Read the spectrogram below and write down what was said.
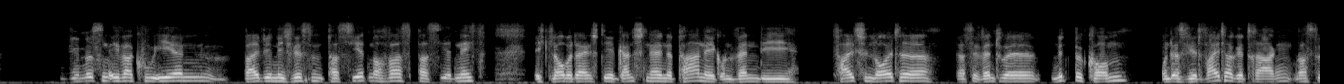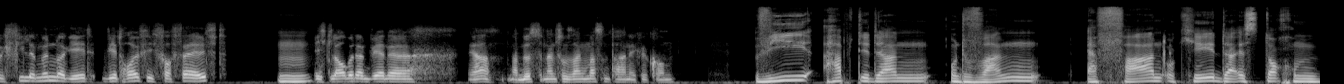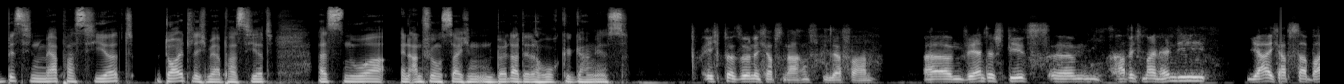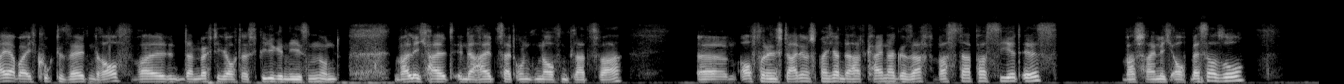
wir müssen evakuieren, weil wir nicht wissen, passiert noch was, passiert nichts. Ich glaube, da entsteht ganz schnell eine Panik. Und wenn die falschen Leute das eventuell mitbekommen und es wird weitergetragen, was durch viele Münder geht, wird häufig verfälscht, Mhm. Ich glaube, dann wäre eine, ja, man müsste dann schon sagen, Massenpanik gekommen. Wie habt ihr dann und wann erfahren, okay, da ist doch ein bisschen mehr passiert, deutlich mehr passiert, als nur in Anführungszeichen ein Böller, der da hochgegangen ist? Ich persönlich habe es nach dem Spiel erfahren. Ähm, während des Spiels ähm, habe ich mein Handy ja, ich habe es dabei, aber ich guckte selten drauf, weil dann möchte ich auch das Spiel genießen und weil ich halt in der Halbzeit unten auf dem Platz war. Ähm, auch von den Stadionsprechern, da hat keiner gesagt, was da passiert ist. Wahrscheinlich auch besser so.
